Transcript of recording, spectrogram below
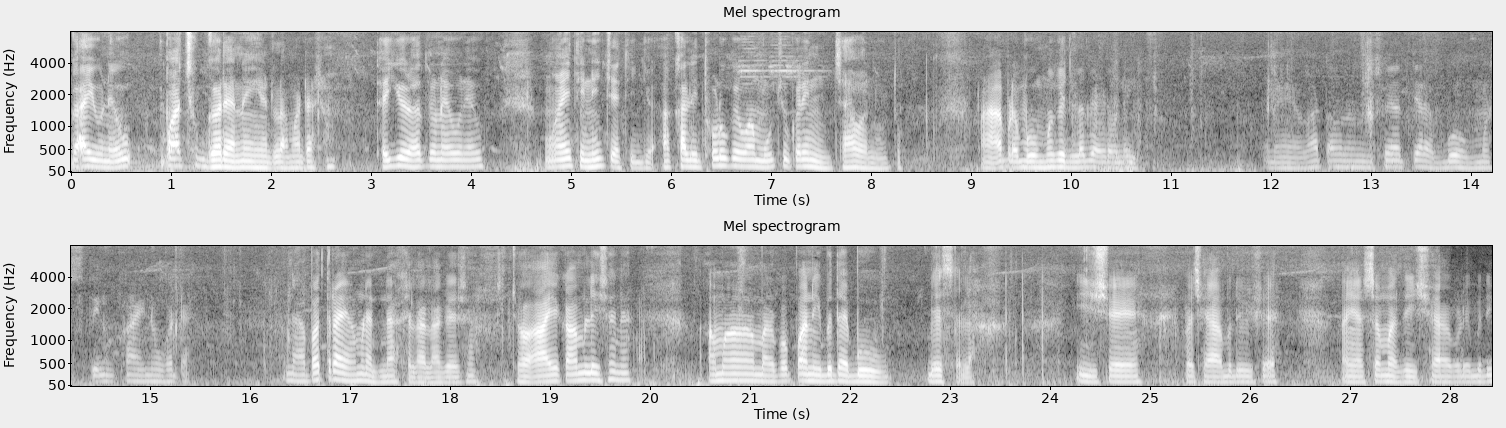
ગાયું ને એવું પાછું ઘરે નહીં એટલા માટે. થઈ ગયું હતું ને એવું ને એવું. હું અહીંથી નીચે થઈ ગયો. આ ખાલી થોડુંક એવું આમ ઊંચું કરીને જવાનું હતું. પણ આપણે બહુ મગજ લગાડ્યો નહીં. અને વાતાવરણ છે અત્યારે બહુ મસ્તીનું કાંઈ ન ઘટે અને આ પતરાય હમણાં જ નાખેલા લાગે છે. જો આ એક આંબલી છે ને, આમાં મારા પપ્પાની બધા બહુ બેસેલા. એ છે પછી આ બધું છે. અહીંયા સમાધિ છે આપણી બધી.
